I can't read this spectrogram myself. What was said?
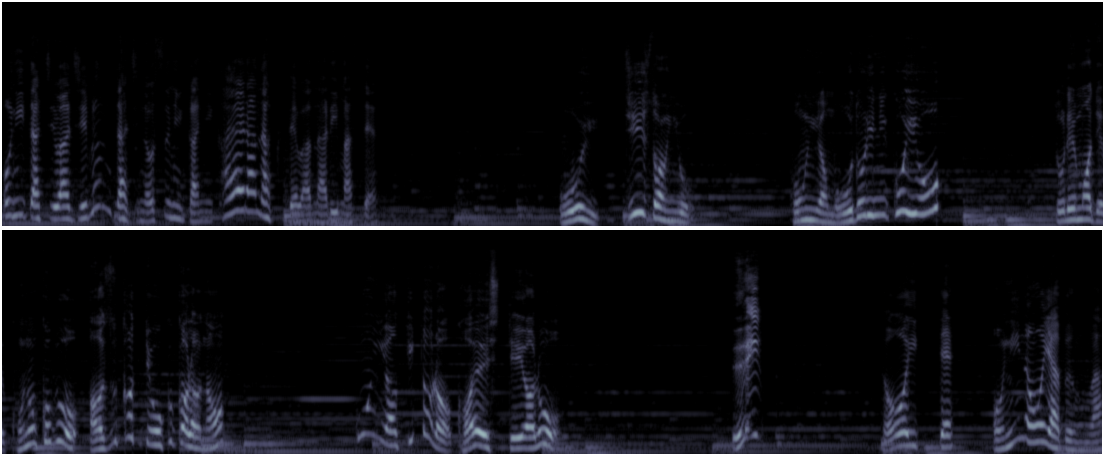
鬼たちは自分たちの住処に帰らなくてはなりません。おいじいさんよ。今夜も踊りに来いよ。それまでこのコブを預かっておくからな。今夜来たら返してやろう。えいそう言って鬼の親分は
